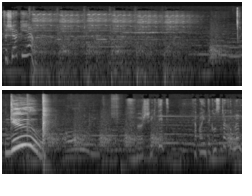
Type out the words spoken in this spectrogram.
Försök igen! Do! Försiktigt! Tappa inte koncentrationen.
